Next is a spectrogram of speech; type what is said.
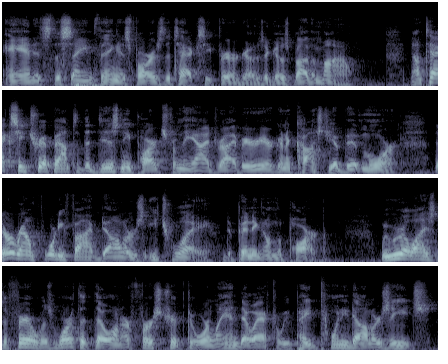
and it's the same thing as far as the taxi fare goes. It goes by the mile. Now, taxi trip out to the Disney parks from the iDrive area are going to cost you a bit more. They're around $45 each way, depending on the park. We realized the fare was worth it though on our first trip to Orlando after we paid $20 each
